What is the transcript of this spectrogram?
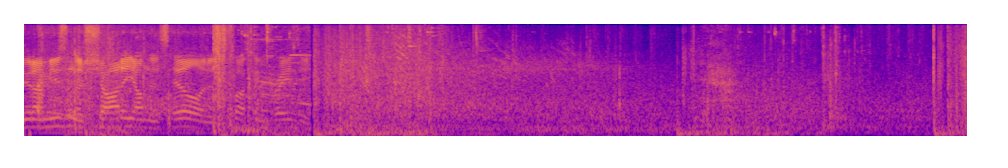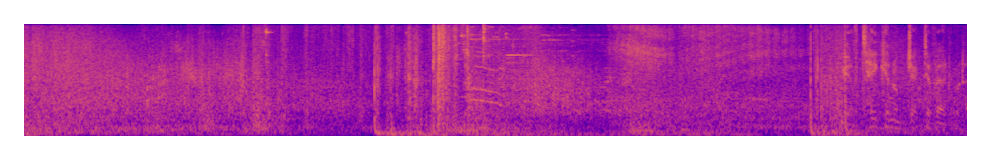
Dude, I'm using the shotty on this hill and it's fucking crazy. We have taken objective Edward.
